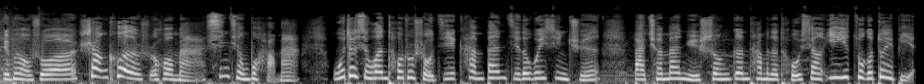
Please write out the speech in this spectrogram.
女朋友说，上课的时候嘛，心情不好嘛，我就喜欢掏出手机看班级的微信群，把全班女生跟他们的头像一一做个对比，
